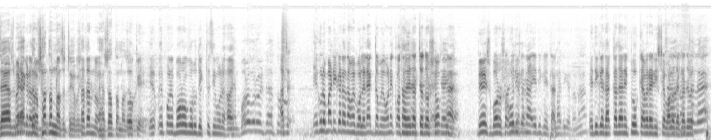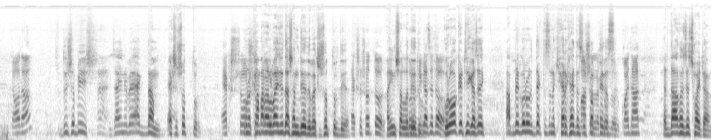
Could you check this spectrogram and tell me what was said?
যাই আসবে একদম সাতান্ন হাজার টাকা ভাই। সাতান্ন? হ্যাঁ সাতান্ন হাজার ওকে এরপরে বড় গরু দেখতেছি মনে হয়। হ্যাঁ, বড় বড় এটা আচ্ছা এগুলো মাটি কাটা দামে বলেন একদমে অনেক কথা হয়ে যাচ্ছে দর্শক। হ্যাঁ। বেশ বড় সড়- ওদিকে না এদিকেই থাক। এদিকে ধাক্কা দেন একটু ক্যামেরায় নিশ্চয় ভালো দেখা যাবে। চাওয়া দাম দুইশো বিশ হ্যাঁ। যাই নেবে একদম একশো সত্তর। একশো খাবার হল যদি আসে দিয়ে দেবো একশো সত্তর দিয়ে। একশো সত্তর। হ্যাঁ ইনশাল্লাহ দিয়ে ঠিক আছে তো? পুরো ওকে ঠিক আছে। আপনি গরু দেখতেছেন খের খাইতেছে সব খাইতেছে। কয় দাঁত? এর দাঁত হচ্ছে ছয়টা।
